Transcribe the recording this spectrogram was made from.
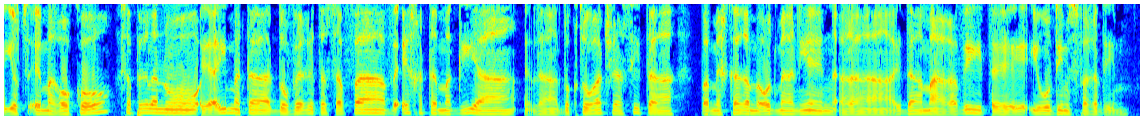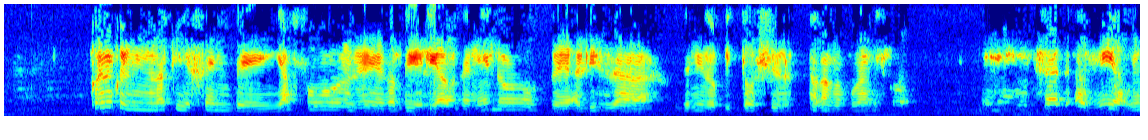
יוצאי מרוקו. ספר לנו אה, האם אתה דובר את השפה ואיך אתה מגיע לדוקטורט שעשית במחקר המאוד מעניין על העדה המערבית, יהודים ספרדים. קודם כל נולדתי אכן ביפו לרבי אליהו דנינו ועליזה דנינו בתו של הרב אברהם. מצד אבי, ההורים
